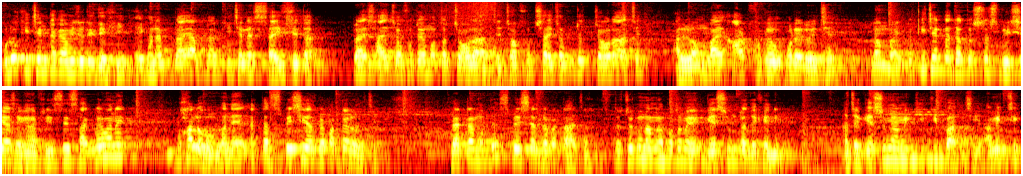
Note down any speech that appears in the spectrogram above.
পুরো কিচেনটাকে আমি যদি দেখি, এখানে প্রায় আপনার কিচেনের সাইজ যেটা প্রায় সাড়ে ছ ফুটের মতো চওড়া আছে, ছ ফুট, সাড়ে ছ ফুটের চওড়া আছে আর লম্বায় আট ফুটের উপরে রয়েছে লম্বায়। তো কিচেনটা যথেষ্ট স্পেশিয়াস এখানে ফ্রিজ ফ্রিজ থাকবে মানে ভালো মানে একটা স্পেশিয়াস ব্যাপারটা রয়েছে। ফ্ল্যাটটার মধ্যে স্পেশিয়াস ব্যাপারটা আছে। তো চলুন আমরা প্রথমে গেস্ট রুমটা দেখে নিই। আচ্ছা গেস্ট রুমে আমি কী কী পাচ্ছি? আমি ঠিক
